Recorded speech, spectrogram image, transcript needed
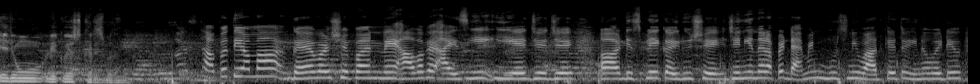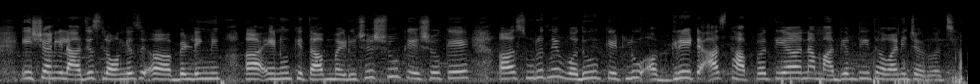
એ જ હું રિક્વેસ્ટ કરીશ બધાને. સ્થાપત્યમાં ગયા વર્ષે પણ ને આ વખતે આઈસીએ જે જે ડિસ્પ્લે કર્યું છે, જેની અંદર આપણે ડાયમંડ બુટ્સની વાત કરીએ તો ઇનોવેટિવ એશિયાની લાર્જેસ્ટ લોંગેસ્ટ બિલ્ડિંગની એનું કિતાબ મળ્યું છે. શું કહેશો કે સુરતને વધુ કેટલું અપગ્રેડ આ સ્થાપત્યના માધ્યમથી થવાની જરૂરત છે?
